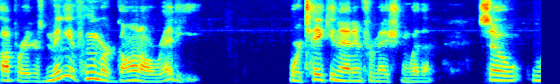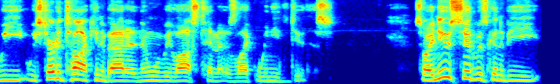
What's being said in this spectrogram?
operators, many of whom are gone already, were taking that information with them. So we we started talking about it, and then when we lost him, it was like we need to do this. So I knew Sid was going to be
